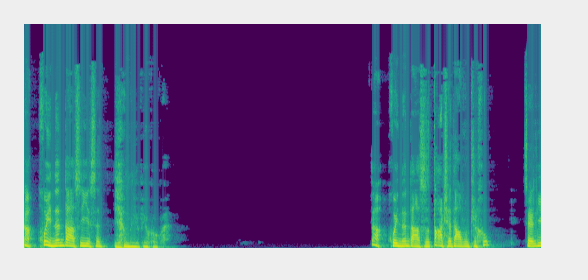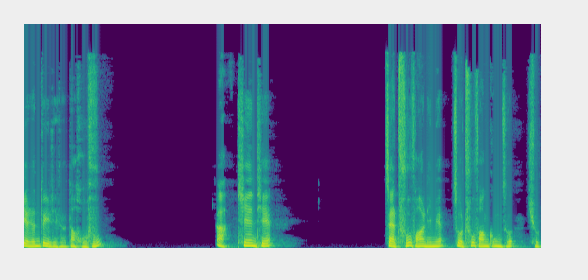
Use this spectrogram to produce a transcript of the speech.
啊！慧能大师一生也没有闭过关啊！慧能大师大彻大悟之后，在猎人队里头当伙夫啊，天天。在厨房里面做厨房工作，去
